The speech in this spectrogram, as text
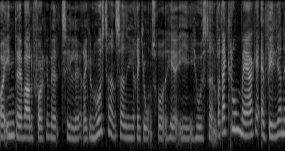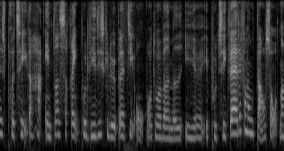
og inden da var du folkevalgt til øh, Region Hovedstaden, sad i regionsrådet her i, i Hovedstaden. Hvordan kan du mærke, at vælgernes prioriteter har ændret sig rent politisk i løbet af de år, hvor du har været med i, øh, i politik? Hvad er det for nogle dagsordner,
